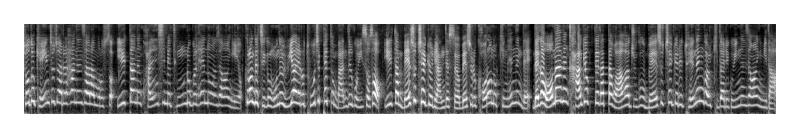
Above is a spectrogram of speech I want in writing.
저도 개인 투자를 하는 사람으로서 일단은 관심에 등록을 해놓은 상황이에요. 그런데 지금 오늘 위아래로 도지 패턴 만들고 있어서 일단 매수 체결이 안 됐어요. 매수를 걸어놓긴 했는데 내가 원하는 가격대가 딱 와가지고 매수 체결이 되는 걸 기다리고 있는 상황입니다.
